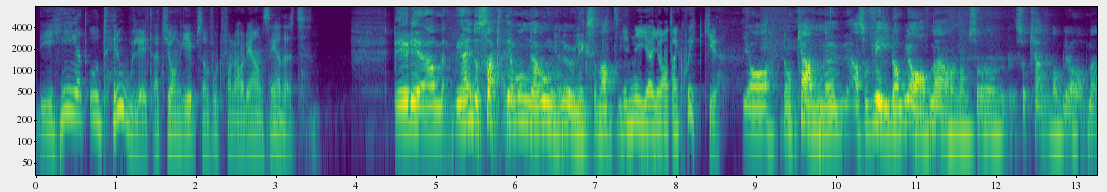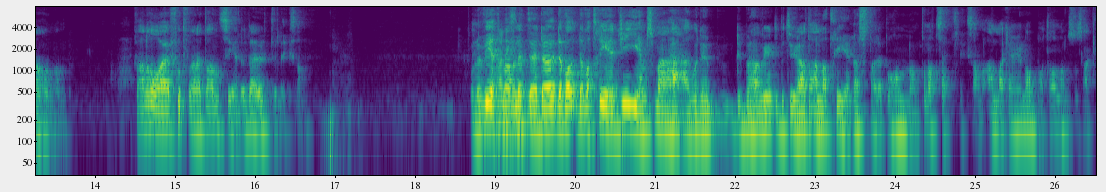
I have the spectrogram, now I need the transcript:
Det är helt otroligt att John Gibson fortfarande har det anseendet. Det är ju det, ja, vi har ändå sagt det många gånger nu liksom att Det är nya Jonathan Quick ju. ja, de kan, alltså vill de bli av med honom så, så kan de bli av med honom. För han har fortfarande ett anseende där ute liksom. Och nu vet Ja, man väl liksom- inte, det, det, var, det var tre GMs med här och det, det behöver ju inte betyda att alla tre röstade på honom på något sätt. Liksom. Alla kan ju nobba honom som sagt.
